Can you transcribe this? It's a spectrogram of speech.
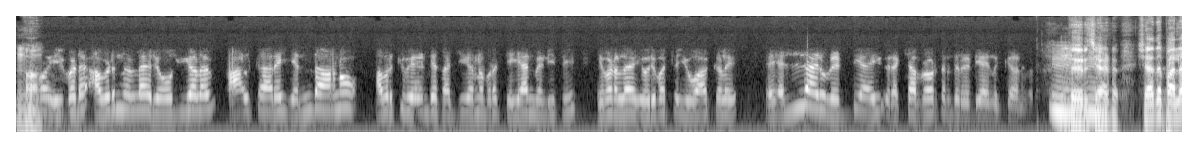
അപ്പോൾ അപ്പൊ ഇവിടെ അവിടെ നിന്നുള്ള രോഗികളും ആൾക്കാരെ എന്താണോ അവർക്ക് വേണ്ടിയ സജ്ജീകരണം ഇവിടെ ചെയ്യാൻ വേണ്ടിയിട്ട് ഇവിടെയുള്ള ഒരുപറ്റ യുവാക്കൾ എല്ലാരും എല്ലാവരും റെഡിയായി രക്ഷാപ്രവർത്തനത്തിൽ റെഡിയായി നിൽക്കുകയാണ് ഇവിടെ. തീർച്ചയായിട്ടും. പക്ഷെ അത് പല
